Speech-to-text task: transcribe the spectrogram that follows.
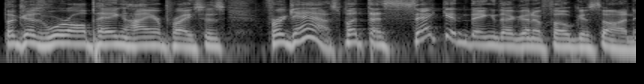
because we're all paying higher prices for gas. But the second thing they're going to focus on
